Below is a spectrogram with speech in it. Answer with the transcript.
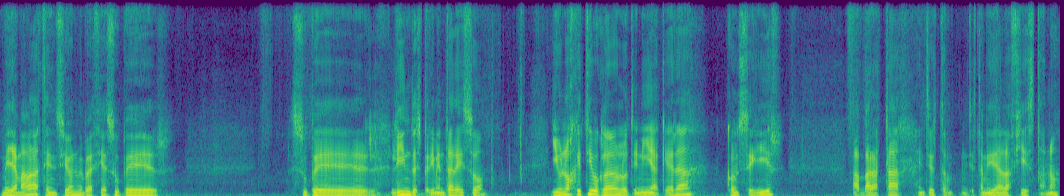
me llamaba la atención, me parecía súper súper lindo experimentar eso. Y un objetivo claro lo tenía, que era conseguir abaratar en cierta, en cierta medida la fiesta, ¿no?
